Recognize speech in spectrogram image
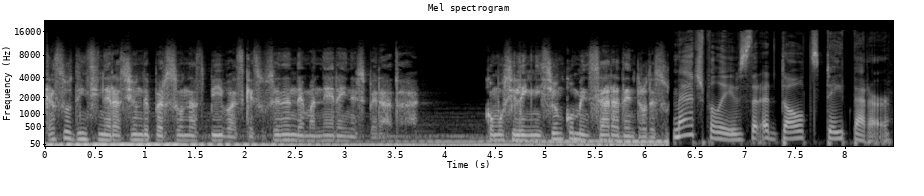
Casos de incineración de personas vivas que suceden de manera inesperada. Como si la ignición comenzara dentro de sus Match believes that adults date better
